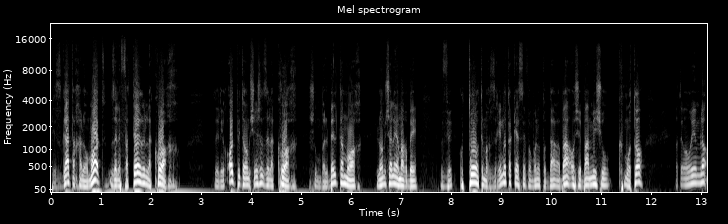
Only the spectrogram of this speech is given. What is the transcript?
פסגת החלומות זה לפטר לקוח. זה לראות פתאום שיש איזה לקוח שהוא מבלבל את המוח, לא משלם הרבה, ואותו אתם מחזירים לו את הכסף, אומרים לו תודה רבה, או שבא מישהו כמותו, ואתם אומרים, לא,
